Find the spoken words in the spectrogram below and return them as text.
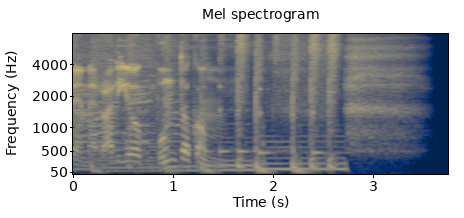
bfmradio.com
